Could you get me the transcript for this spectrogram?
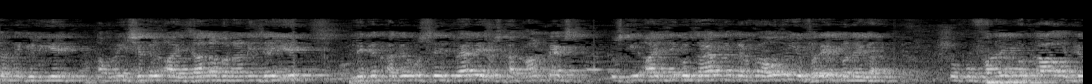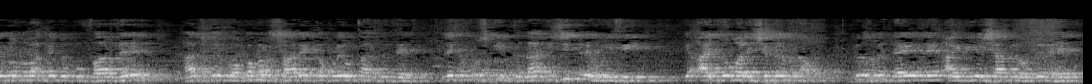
کرنے کے لیے اپنی شکل آجزانہ بنانی چاہیے لیکن اگر اس سے پہلے اس کا کانٹیکس اس کی آجزی کو ظاہر نہ کرتا ہو تو یہ فریب بنے گا۔ تو کفار مکہ اور گرد و کے جو کفار تھے حج کے موقع پر سارے کپڑے اتارتے تھے لیکن اس کی ابتدا اسی طرح ہوئی تھی کہ آجزوں والی شکل بناؤ۔ پھر اس میں نئے نئے آئیڈیے شامل ہوتے رہے۔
